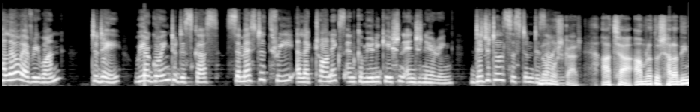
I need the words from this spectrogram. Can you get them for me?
Hello, everyone. Today, we are going to discuss Semester 3 Electronics and Communication Engineering, Digital System Design. নমস্কার আচ্ছা আমরা তো সারাদিন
